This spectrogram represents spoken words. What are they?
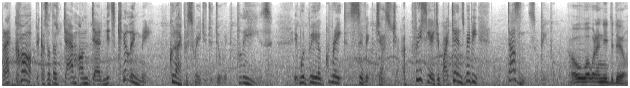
But I can't because of those damn undead and it's killing me. Could I persuade you to do it, please? It would be a great civic gesture, appreciated by tens, maybe dozens of people. Oh, what would I need to do?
